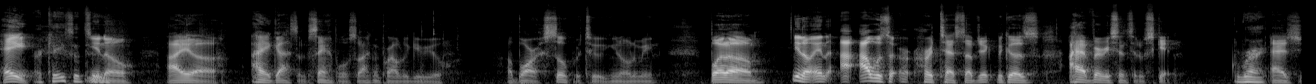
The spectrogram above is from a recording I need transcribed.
hey A case or two. you know, I uh I got some samples, so I can probably give you a bar of soap or two. You know what I mean? But um, you know, and I, I was her, her test subject because I have very sensitive skin, Right. as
